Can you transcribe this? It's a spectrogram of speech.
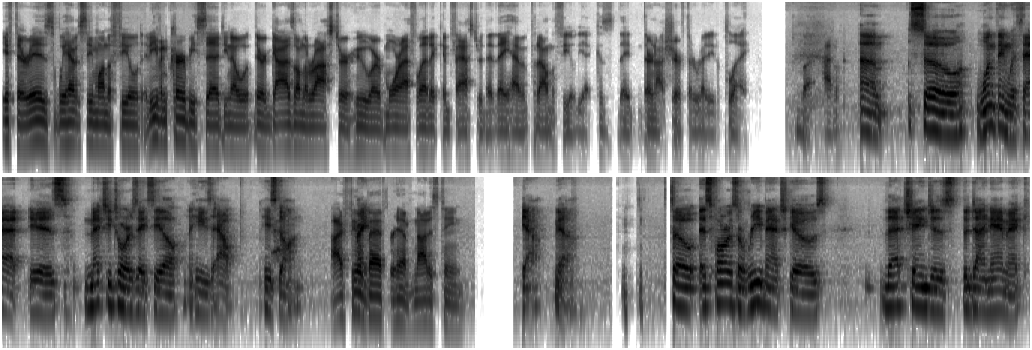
If there is, we haven't seen him on the field. And even Kirby said, you know, there are guys on the roster who are more athletic and faster that they haven't put on the field yet because they they're not sure if they're ready to play. But I don't. Um. So one thing with that is Metchie tore his ACL and he's out. He's gone. I feel right? bad for him, not his team. Yeah. Yeah. So as far as a rematch goes, that changes the dynamic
